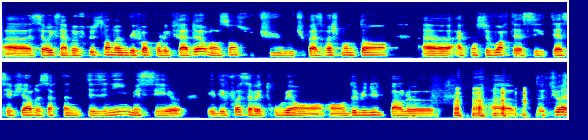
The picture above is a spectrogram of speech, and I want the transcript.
Euh, c'est vrai que c'est un peu frustrant, même des fois, pour les créateurs, dans le sens où tu, où tu passes vachement de temps euh, à concevoir. Tu es assez, fier de certaines de tes énigmes, mais c'est, euh, et des fois, ça va être trouvé en, en deux minutes par le donc, tu vois,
